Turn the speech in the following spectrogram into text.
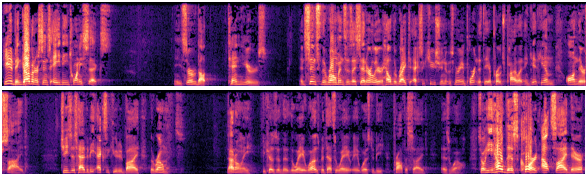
He had been governor since AD 26. He served about 10 years. And since the Romans, as I said earlier, held the right to execution, it was very important that they approach Pilate and get him on their side. Jesus had to be executed by the Romans. Not only because of the, the way it was, but that's the way it was to be prophesied as well. So he held this court outside there,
